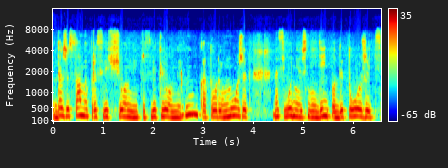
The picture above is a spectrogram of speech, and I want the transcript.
даже самый просвещенный, просветленный ум, который может на сегодняшний день подытожить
